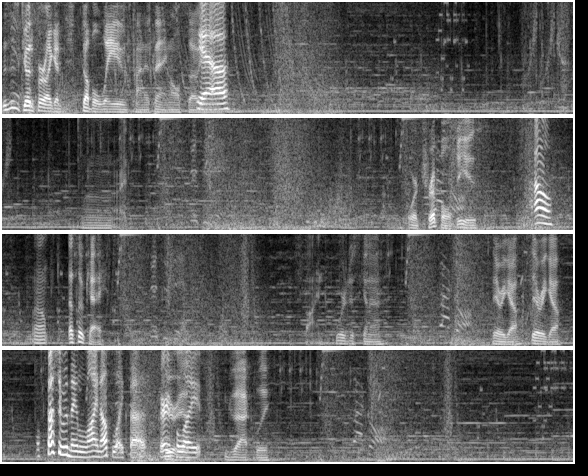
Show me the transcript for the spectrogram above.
This is good for like a double wave kind of thing also. Yeah. Alright. Uh, or triple, jeez. Oh. Well, that's okay. This is it. It's fine. We're just gonna... There we go. There we go. Especially when they line up like that. It's very Serious. polite. Exactly.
